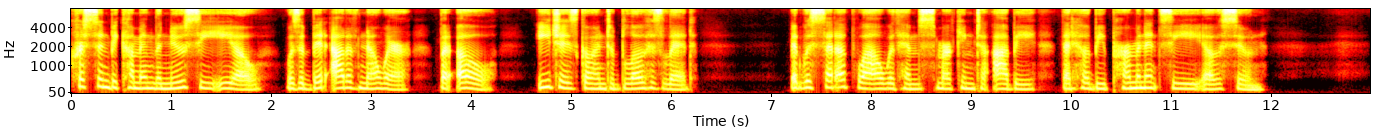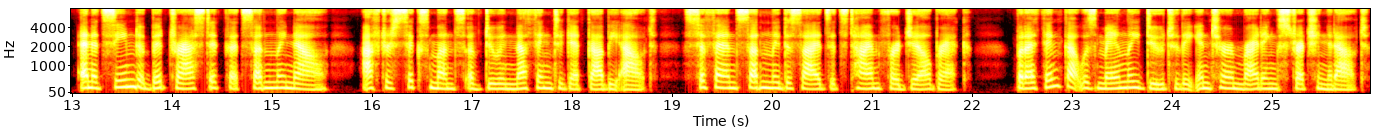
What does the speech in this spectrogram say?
Kristen becoming the new CEO was a bit out of nowhere, but oh, EJ's going to blow his lid. It was set up well with him smirking to Abi that he'll be permanent CEO soon. And it seemed a bit drastic that suddenly now, after six months of doing nothing to get Gabi out, Stefan suddenly decides it's time for a jailbreak. But I think that was mainly due to the interim writing stretching it out.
